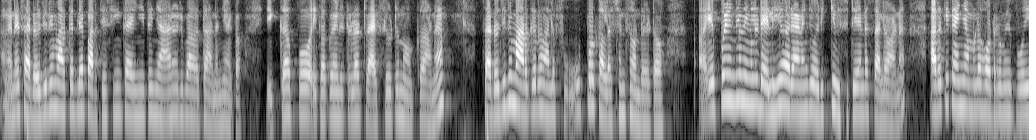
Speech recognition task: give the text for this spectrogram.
അങ്ങനെ സരോജിനി മാർക്കറ്റിലെ പർച്ചേസിങ് കഴിഞ്ഞിട്ട് ഞാനൊരു ഭാഗത്ത് അണഞ്ഞു കേട്ടോ. ഇക്ക അപ്പോൾ ഇക്കക്ക് വേണ്ടിയിട്ടുള്ള ട്രാക്ക് സ്യൂട്ട് നോക്കുകയാണ് സരോജിനി മാർക്കറ്റ് നല്ല സൂപ്പർ കളക്ഷൻസ് ഉണ്ട് കേട്ടോ. എപ്പോഴെങ്കിലും നിങ്ങൾ ഡൽഹി വരാണെങ്കിൽ ഒരിക്കൽ വിസിറ്റ് ചെയ്യേണ്ട സ്ഥലമാണ്. അതൊക്കെ കഴിഞ്ഞ് നമ്മൾ ഹോട്ടൽ റൂമിൽ പോയി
